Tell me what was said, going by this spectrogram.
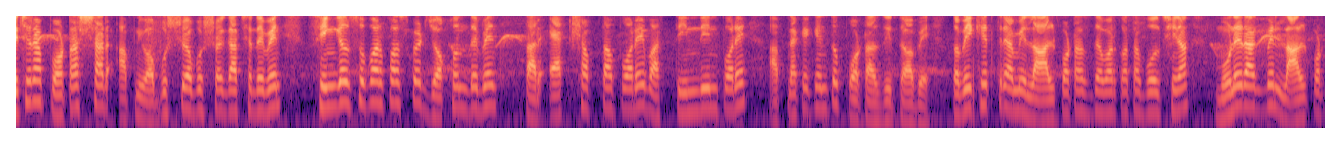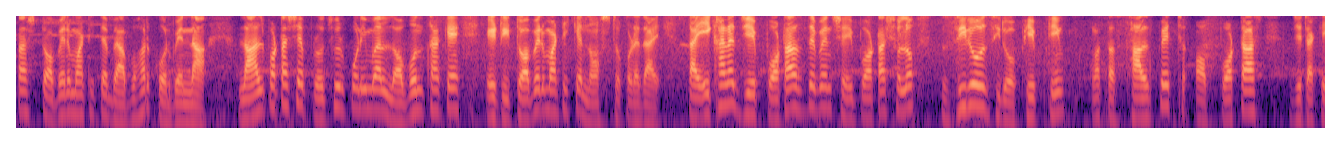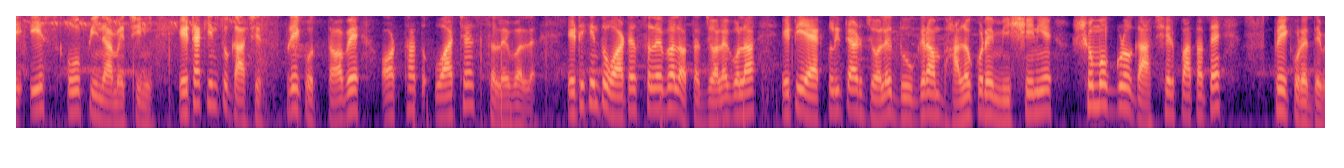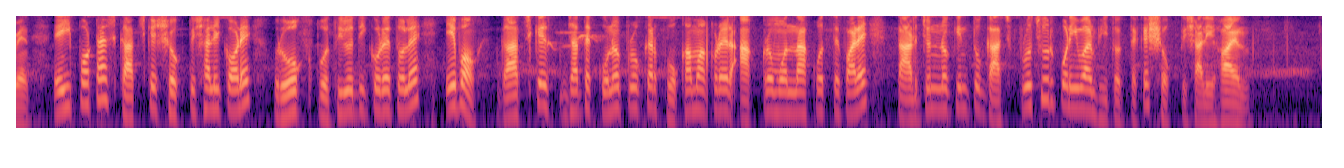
এছাড়া পটাশ সার আপনি অবশ্যই অবশ্যই গাছে দেবেন। সিঙ্গেল সুপার ফসফেট যখন দেবেন, তার এক সপ্তাহ পরে বা তিন দিন পরে আপনাকে কিন্তু পটাশ দিতে হবে। তবে এই ক্ষেত্রে আমি লাল পটাশ দেওয়ার কথা বলছি না। মনে রাখবেন, লাল পটাশ টবের মাটিতে ব্যবহার করবেন না। লাল পটাশে প্রচুর পরিমাণ লবণ থাকে, এটি টবের মাটিকে নষ্ট করে দেয়। তাই এখানে যে পটাশ দেবেন, সেই পটাশ হলো জিরো জিরো ফিফটি অর্থাৎ সালফেট অফ পটাশ, যেটাকে এসওপি নামে চিনি। এটা কিন্তু গাছে স্প্রে করতে হবে, অর্থাৎ ওয়াটার সেলেবল এটি কিন্তু ওয়াটার সেলেবল অর্থাৎ জলে গোলা। এটি এক লিটার জলে দু গ্রাম ভালো করে মিশিয়ে নিয়ে সমগ্র গাছের পাতাতে স্প্রে করে দেবেন। এই পটাশ গাছকে শক্তিশালী করে, রোগ প্রতিরোধী করে তোলে এবং গাছকে যাতে কোনো প্রকার পোকামাকড়ের আক্রমণ না করতে পারে, তার জন্য কিন্তু গাছ প্রচুর পরিমাণ ভিতর থেকে শক্তিশালী হয়।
